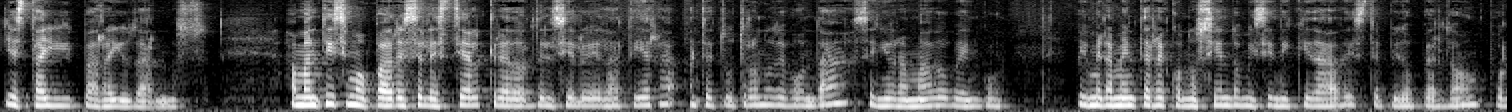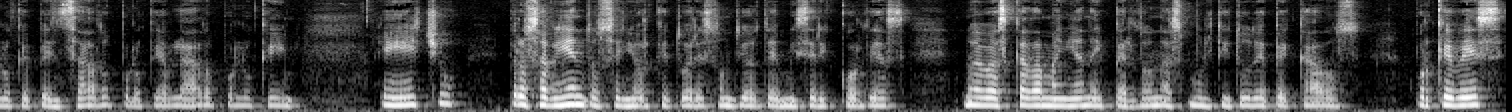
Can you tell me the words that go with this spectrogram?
y está ahí para ayudarnos. Amantísimo Padre Celestial, Creador del cielo y de la tierra, ante tu trono de bondad, Señor amado, vengo. Primeramente reconociendo mis iniquidades, te pido perdón por lo que he pensado, por lo que he hablado, por lo que he hecho, pero sabiendo, Señor, que tú eres un Dios de misericordias nuevas cada mañana y perdonas multitud de pecados, porque ves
